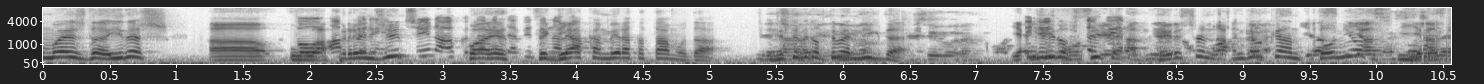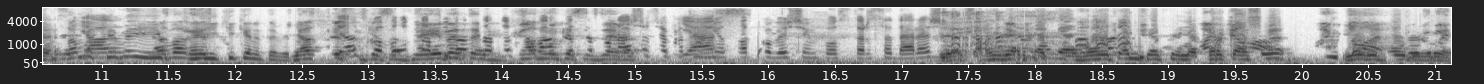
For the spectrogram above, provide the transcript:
можеш да идеш а, у Upper Engine, која се гледа камера. камерата таму, да. Не те видов тебе нигде. Сигурен. Ја ги видов сите, Адвершен, Ангелка, Антонио јас- и јас, јас- само тебе и Ива и Кике не те видов. Јас Јас го ќе се заебете, гадно ќе се се. Петронија Јас- Патко беше импостер, се дареше. Ангелка волтам што се ме тркаше. Многу е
